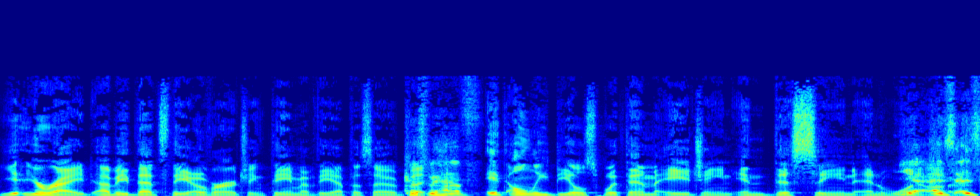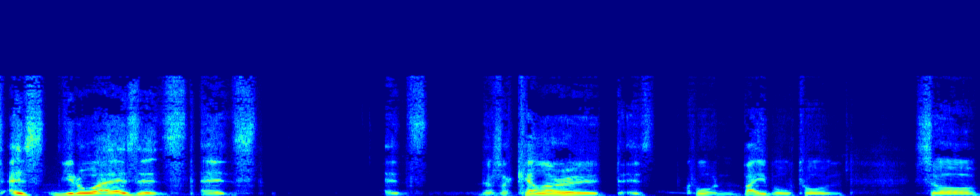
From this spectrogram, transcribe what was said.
y- you're right. I mean, that's the overarching theme of the episode. because we have it only deals with them aging in this scene and one yeah, as as you know what it is. It's it's it's there's a killer who is quoting Bible tone, so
